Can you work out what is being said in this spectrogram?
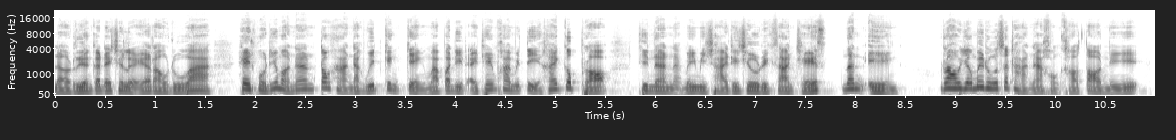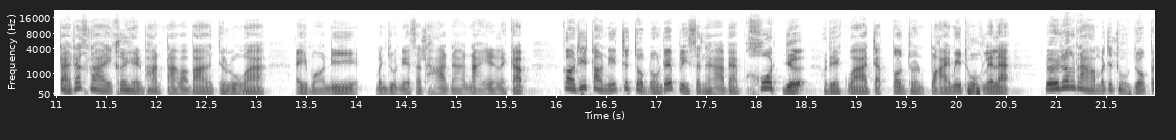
แล้วเรื่องก็ได้เฉลยให้เรารู้ว่า เหตุผลที่หมอนั่นต้องหานักวิทย์เก่งๆ มาประดิษฐ์ไอเทมข้ามมิติให้ก็เพราะที่นั่นน่ะไม่มีชายที่ชื่อริกซานเชสนั่นเอง เรายังไม่รู้สถานะของเขาตอนนี้ แต่ถ้าใครเคยเห็นผ่านตามาบ้างจะรู้ว่าไอหมอนี่มันอยู่ในสถานะไหนนะครับ ก่อนที่ตอนนี้จะจบลงด้วยปริศนาแบบโคตรเยอะ เรียกว่าจับต้นชนปลายไม่ถูกเลยแหละ โดยเรื่องราวมันจะถูกยกไป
